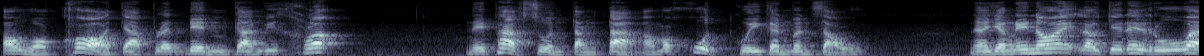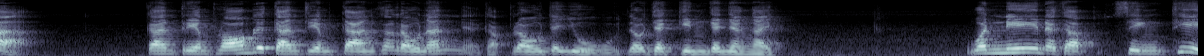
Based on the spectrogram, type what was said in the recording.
เอาหัวข้อจากประเด็นการวิเคราะห์ ในภาคส่วนต่างๆ เอามาพูดคุยกันวันเสาร์ นะอย่างน้อยๆเราจะได้รู้ว่า การเตรียมพร้อมหรือการเตรียมการของเรานั้นเนี่ยครับเราจะอยู่เราจะกินกันยังไง วันนี้นะครับสิ่งที่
